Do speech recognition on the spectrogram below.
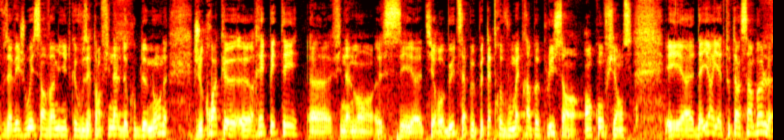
vous avez joué 120 minutes, que vous êtes en finale de Coupe de Monde, je crois que répéter finalement ces tirs au but, ça peut peut-être vous mettre un peu plus en, en confiance. Et d'ailleurs, il y a tout un symbole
